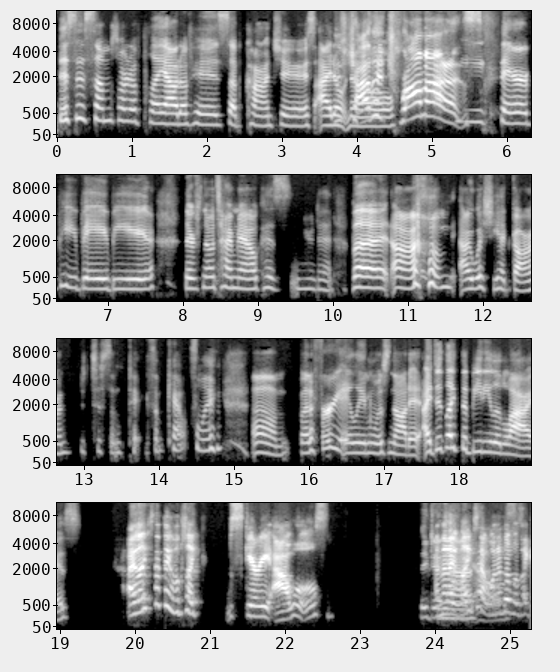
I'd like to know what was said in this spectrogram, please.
This is some sort of play out of his subconscious. I don't know childhood traumas. seek therapy, baby. There's no time now because you're dead. But um, I wish he had gone to some ta- some counseling. Um, but a furry alien was not it. I did like the beady little eyes. I liked that they looked like scary owls. They did And then I Yeah. liked that one of them was like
